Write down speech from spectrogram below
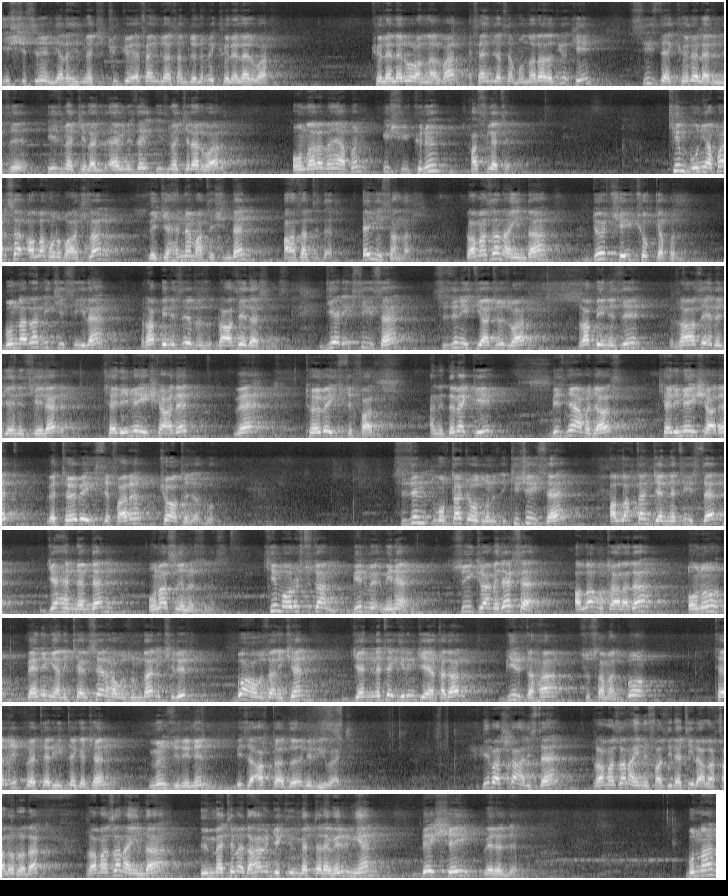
işçisinin ya da hizmetçi çünkü Efendimiz Aleyhisselam döneminde köleler var. Köleleri olanlar var. Efendimiz Aleyhisselam onlara da diyor ki siz de kölelerinizi, hizmetçilerinizi, evinizde hizmetçiler var. Onlara da ne yapın? İş yükünü hafifletin. Kim bunu yaparsa Allah onu bağışlar ve cehennem ateşinden azat eder. Ey insanlar! Ramazan ayında dört şeyi çok yapın. Bunlardan ikisiyle Rabbinizi razı edersiniz. Diğer ikisi ise sizin ihtiyacınız var. Rabbinizi razı edeceğiniz şeyler kelime-i şehadet ve tövbe istiğfardır. Hani demek ki biz ne yapacağız? Kelime-i şehadet ve tövbe istiğfarı çoğaltacağız bu. Sizin muhtaç olduğunuz iki şey ise Allah'tan cenneti ister, cehennemden ona sığınırsınız. Kim oruç tutan bir mümine su ikram ederse Allahu Teala da onu benim yani Kevser havuzumdan içirir. Bu havuzdan içen cennete girinceye kadar bir daha susamaz. Bu tergip ve terhipte geçen Münziri'nin bize aktardığı bir rivayet. Bir başka hadiste Ramazan ayının faziletiyle alakalı olarak Ramazan ayında ümmetime daha önceki ümmetlere verilmeyen beş şey verildi. Bunlar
